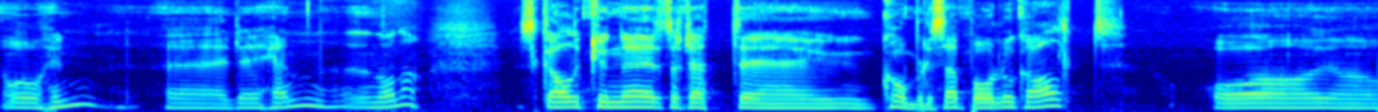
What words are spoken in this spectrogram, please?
og hun, uh, eller hen nå, da, skal kunne rett og slett koble seg på lokalt. Og, og,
